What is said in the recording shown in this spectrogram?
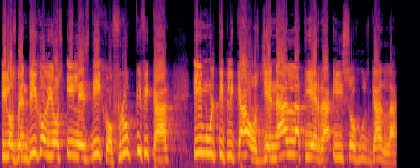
Y los bendijo Dios y les dijo, fructificad y multiplicaos, llenad la tierra y sojuzgadla,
